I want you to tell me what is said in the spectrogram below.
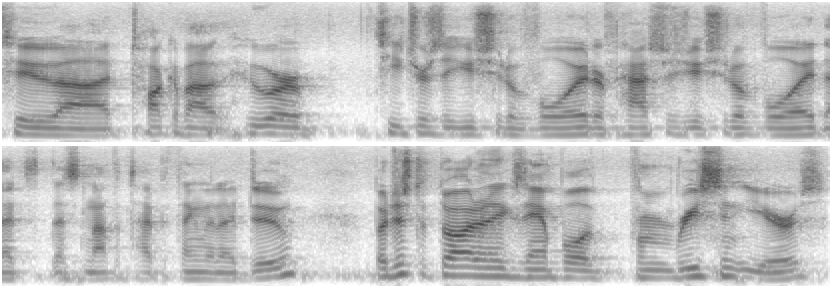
to uh, talk about who are teachers that you should avoid or pastors you should avoid. That's, that's not the type of thing that I do. But just to throw out an example from recent years,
